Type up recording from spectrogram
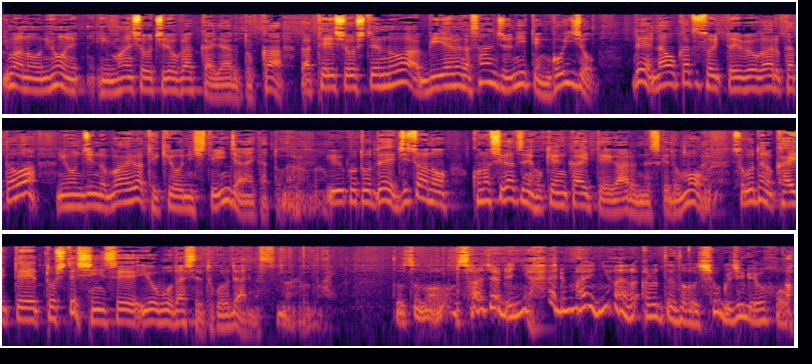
今の日本肥満症治療学会であるとかが提唱しているのは BMI が32.5以上。で、なおかつそういった病がある方は、日本人の場合は適用にしていいんじゃないかということで、実はあの、この4月に保険改定があるんですけども、はい、そこでの改定として申請要望を出しているところであります。なるほど。はいとそのサージャリーに入る前にはある程度食事療法。あ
